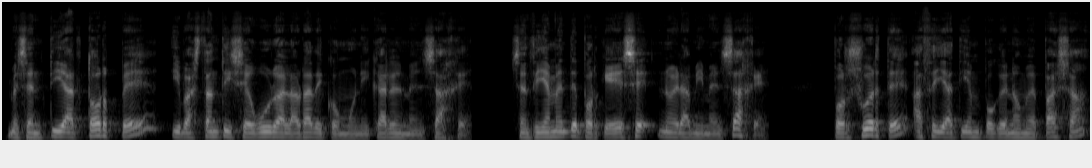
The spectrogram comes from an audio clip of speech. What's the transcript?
Me sentía torpe y bastante inseguro a la hora de comunicar el mensaje, sencillamente porque ese no era mi mensaje, por suerte, hace ya tiempo que no me pasa,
